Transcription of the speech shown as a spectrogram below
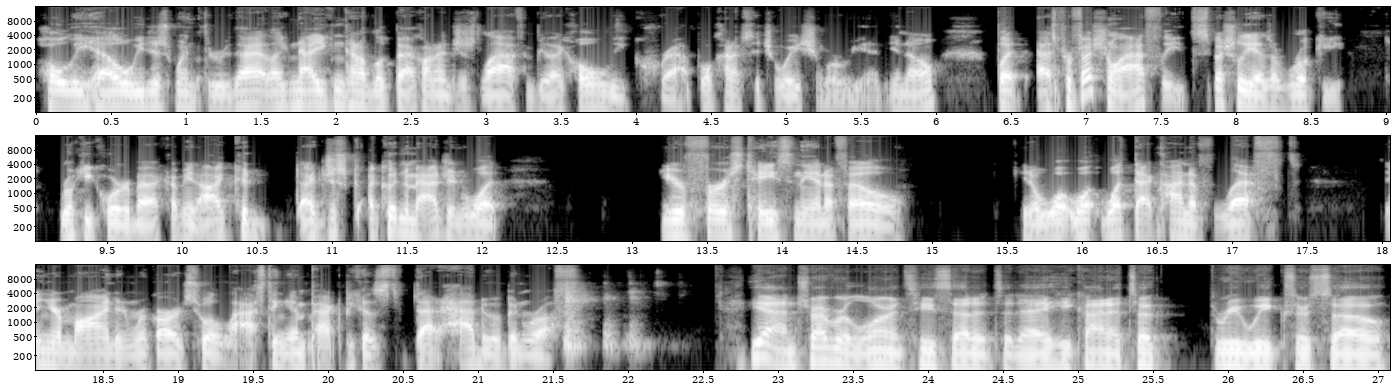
holy hell, we just went through that. Like now you can kind of look back on it and just laugh and be like, holy crap, what kind of situation were we in? You know. But as professional athletes, especially as a rookie, rookie quarterback. I mean, I could, I just, I couldn't imagine what your first taste in the NFL, you know, what, what, what that kind of left in your mind in regards to a lasting impact because that had to have been rough. Yeah. And Trevor Lawrence, he said it today. He kind of took three weeks or so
